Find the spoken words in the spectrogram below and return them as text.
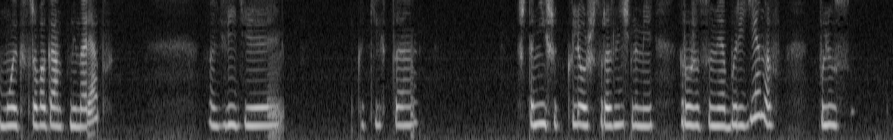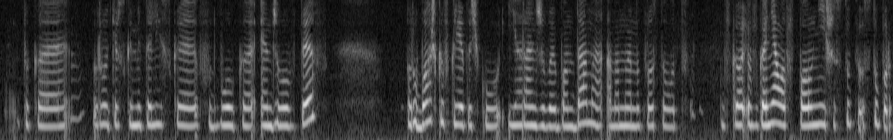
мой экстравагантный наряд в виде каких-то штанишек клеш с различными рожицами аборигенов, плюс такая рокерско-металлистская футболка Angel of Death, рубашка в клеточку и оранжевая бандана, она, наверное, просто вот вгоняла в полнейший ступор, ступор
